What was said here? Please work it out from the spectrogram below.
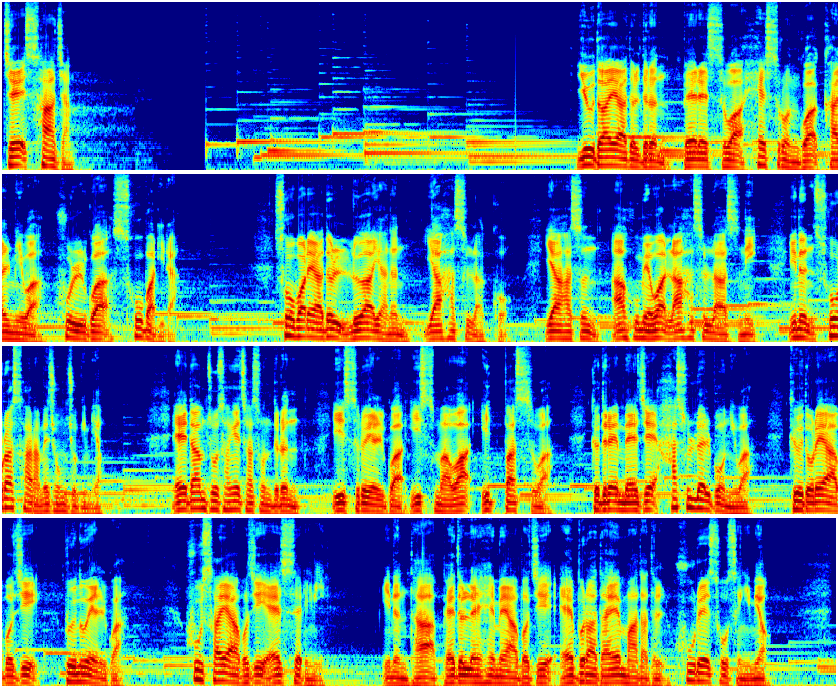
제 4장. 유다의 아들들은 베레스와 헤스론과 갈미와 훌과 소발이라. 소발의 아들 르아야는 야핫을 낳고 야핫은 아후메와 라핫을 낳았으니 이는 소라 사람의 종족이며 에담 조상의 자손들은 이스라엘과 이스마와 잇바스와 그들의 매제 하술렐보니와 그돌의 아버지 브누엘과 후사의 아버지 에셀이니 이는 다 베들레헴의 아버지 에브라다의 맏아들 훌의 소생이며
